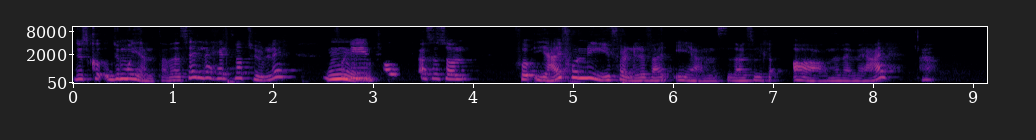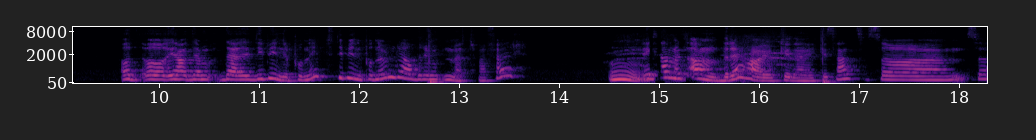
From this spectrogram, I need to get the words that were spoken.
du, skal, du må gjenta deg selv. Det er helt naturlig. Fordi Mm. folk, altså sånn, for jeg får nye følgere hver eneste dag som ikke aner hvem jeg er. Og, og ja, de, de begynner på nytt. De begynner på null. De har aldri møtt meg før. Mm. Ikke sant? Mens andre har jo ikke det, ikke sant. Så, så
